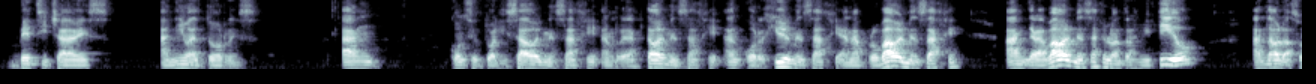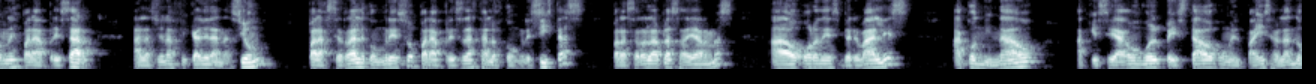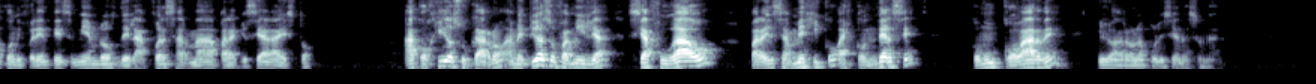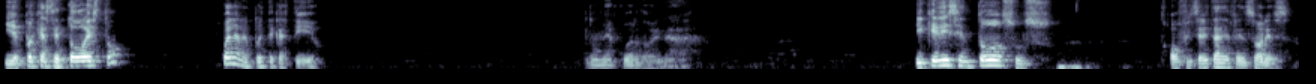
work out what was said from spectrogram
Betsy Chávez, Aníbal Torres han conceptualizado el mensaje, han redactado el mensaje, han corregido el mensaje, han aprobado el mensaje, han grabado el mensaje, lo han transmitido, han dado las órdenes para apresar a la señora fiscal de la Nación para cerrar el Congreso, para apresar hasta a los congresistas, para cerrar la plaza de armas, ha dado órdenes verbales, ha condenado a que se haga un golpe de Estado con el país, hablando con diferentes miembros de la Fuerza Armada para que se haga esto. ha cogido su carro, ha metido a su familia, se ha fugado para irse a México a esconderse como un cobarde y lo agarró la Policía Nacional. Y después que hace todo esto, ¿cuál es la respuesta de Castillo? No me acuerdo de nada. ¿Y qué dicen todos sus oficialistas defensores?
